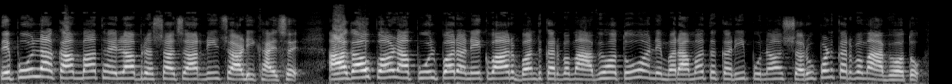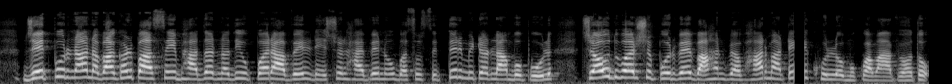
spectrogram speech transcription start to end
તે પુલના કામમાં થયેલા ભ્રષ્ટાચારની ચાડી ખાય છે. અગાઉ પણ આ પુલ પર અનેકવાર બંધ કરવામાં આવ્યો હતો અને મરામત કરી પુનઃ શરૂ પણ કરવામાં આવ્યો હતો. જેતપુરના નવાગઢ પાસે ભાદર નદી ઉપર આવેલ નેશનલ હાઈવેનો બસો મીટર લાંબો પુલ ચૌદ વર્ષ પૂર્વે વાહન વ્યવહાર માટે ખુલ્લો મૂકવામાં આવ્યો હતો.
